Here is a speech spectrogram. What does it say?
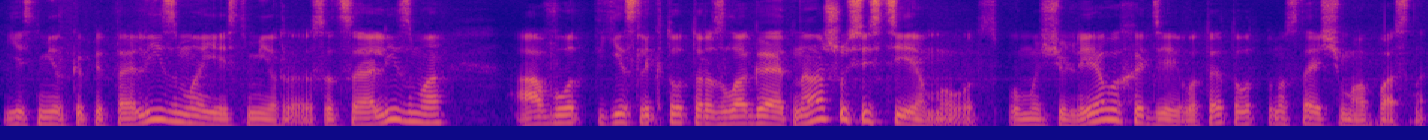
Есть мир капитализма, есть мир социализма – а вот если кто-то разлагает нашу систему вот с помощью левых идей, вот это вот по-настоящему опасно.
